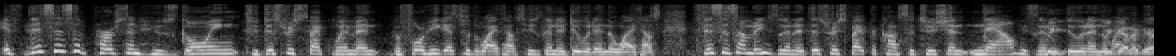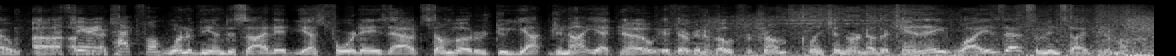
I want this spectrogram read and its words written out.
if this is a person who's going to disrespect women before he gets to the White House, he's going to do it in the White House. This is somebody who's going to disrespect the Constitution, now he's going to do it in the white we White gotta House. go. Uh, That's very next, impactful. One of the undecided. Yes, four days out. Some voters do, do not yet know if they're going to vote for Trump, Clinton, or another candidate. Why is that? Some insight in a moment.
